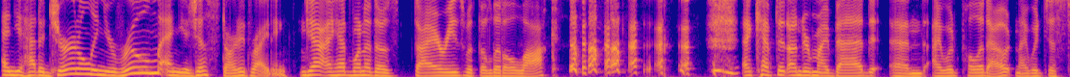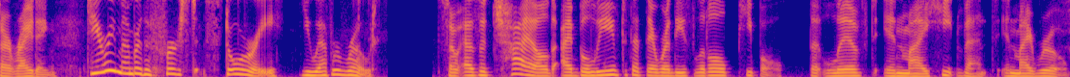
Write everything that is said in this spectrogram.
and you had a journal in your room and you just started writing. Yeah, I had one of those diaries with the little lock. I kept it under my bed and I would pull it out and I would just start writing. Do you remember the first story you ever wrote? So, as a child, I believed that there were these little people that lived in my heat vent in my room.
